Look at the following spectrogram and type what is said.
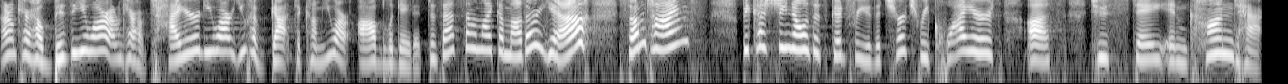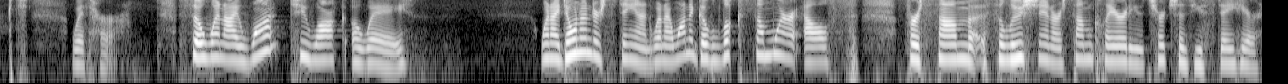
I don't care how busy you are. I don't care how tired you are. You have got to come. You are obligated. Does that sound like a mother? Yeah, sometimes. Because she knows it's good for you. The church requires us to stay in contact with her. So when I want to walk away, when I don't understand, when I want to go look somewhere else for some solution or some clarity, the church says, You stay here.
